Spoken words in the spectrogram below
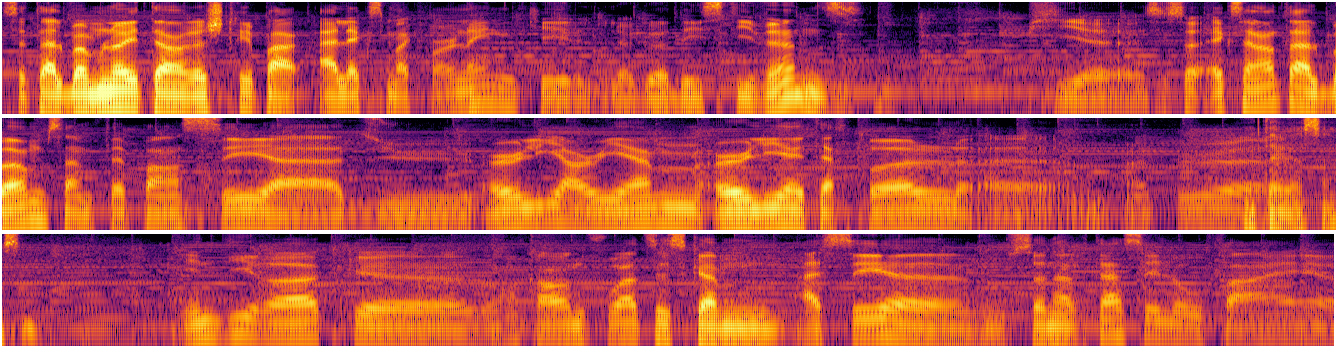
Cet album-là a été enregistré par Alex McFarlane, qui est le gars des Stevens. Puis euh, c'est ça, excellent album. Ça me fait penser à du early R.E.M., early Interpol, euh, un peu euh, Intéressant, ça. indie rock. encore une fois, c'est comme assez une sonorité assez euh,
